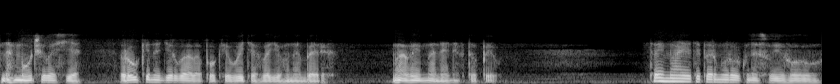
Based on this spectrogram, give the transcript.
Намучилась я, руки надірвала, поки витягла його на берег. Малий мене не втопив. Та й має тепер мороку на свою голову.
